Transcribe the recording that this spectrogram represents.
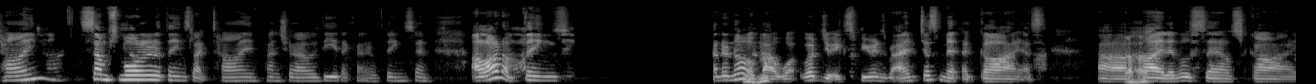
time, some smaller things like time, punctuality, that kind of things, and a lot of things. I don't know mm-hmm. about what what you experience, but I just met a guy as a uh-huh. high level sales guy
